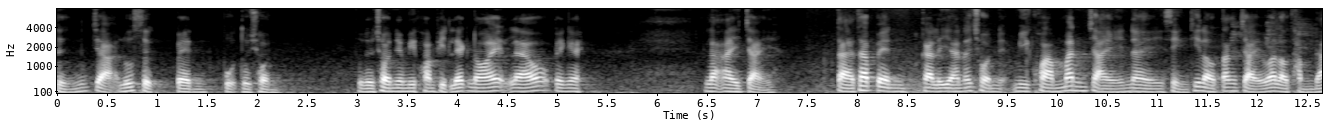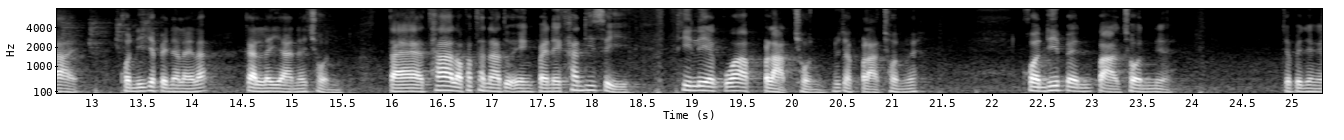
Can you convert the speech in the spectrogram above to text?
ถึงจะรู้สึกเป็นปุตุชน ปุตุชนยังมีความผิดเล็กน้อยแล้วเป็นไงละอายใจ แต่ถ้าเป็นกาลยานชนเนี่ยมีความมั่นใจในสิ่งที่เราตั้งใจว่าเราทำได้ คนนี้จะเป็นอะไรละ กาลยานชน แต่ถ้าเราพัฒนาตัวเองไปในขั้นที่ 4 ที่เรียกว่าปราดชน รู้จักปราดชนไหมคนที่เป็นป่าชนเนี่ยจะเป็นยังไง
